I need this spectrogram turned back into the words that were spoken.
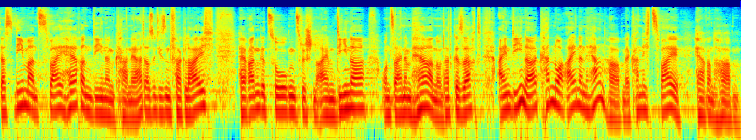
dass niemand zwei Herren dienen kann. Er hat also diesen Vergleich herangezogen zwischen einem Diener und seinem Herrn und hat gesagt, ein Diener kann nur einen Herrn haben, er kann nicht zwei Herren haben.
